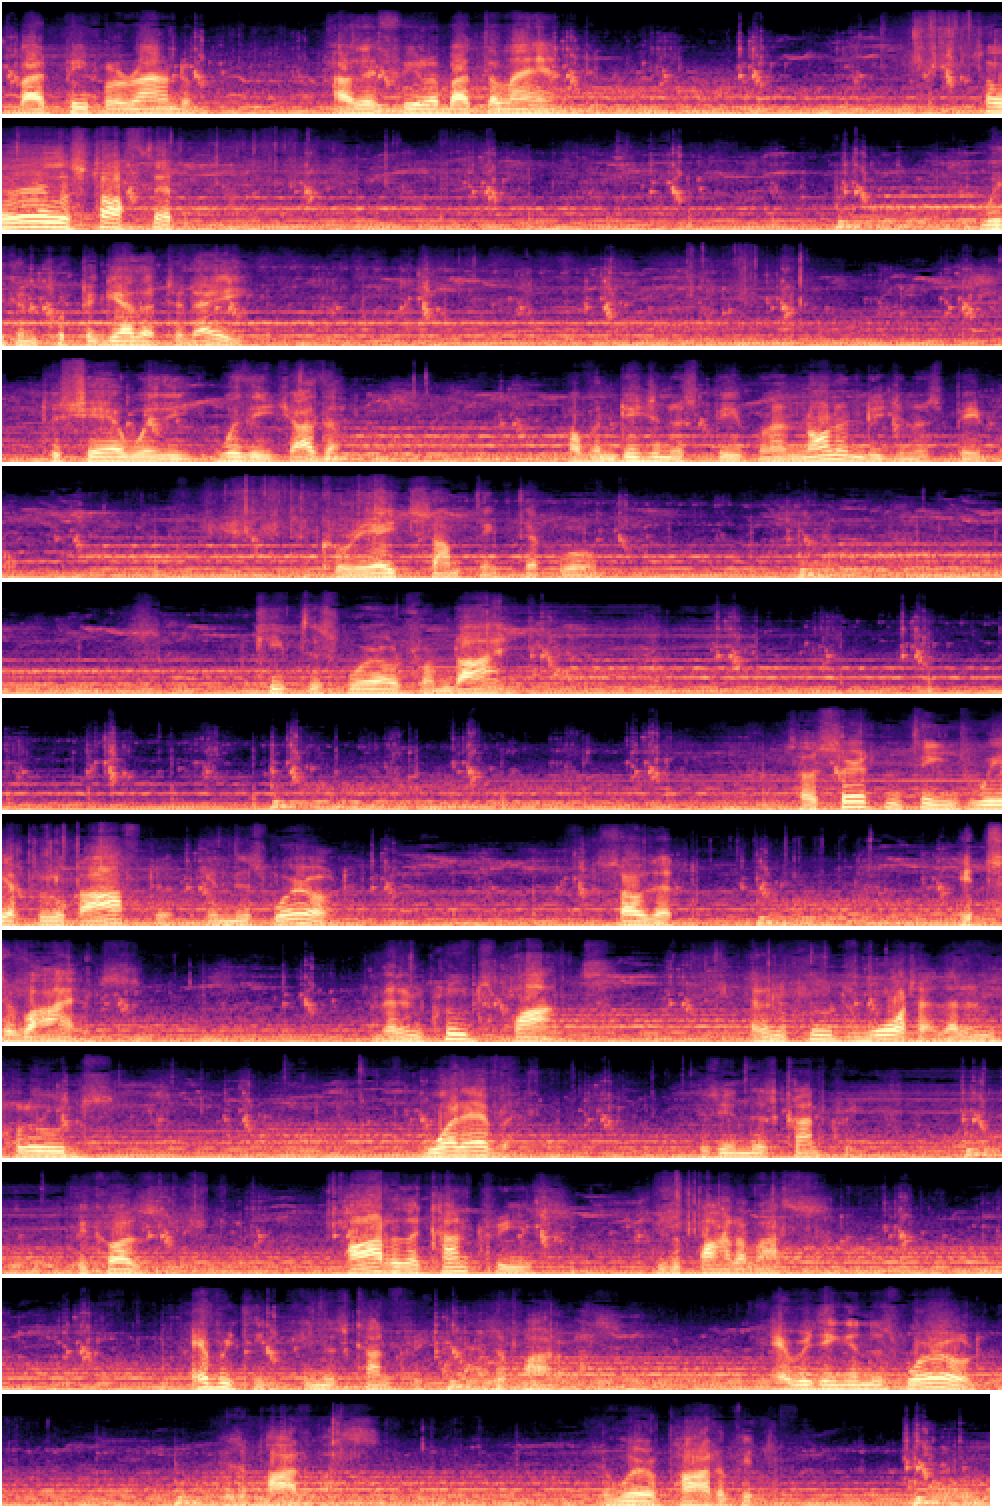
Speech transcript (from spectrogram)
about people around them, how they feel about the land. So all the stuff that we can put together today to share with, with each other of indigenous people and non-indigenous people to create something that will keep this world from dying. So certain things we have to look after in this world so that it survives. And that includes plants, that includes water, that includes whatever is in this country. Because part of the country is, is a part of us. Everything in this country is a part of us. Everything in this world is a part of us. And we're a part of it.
